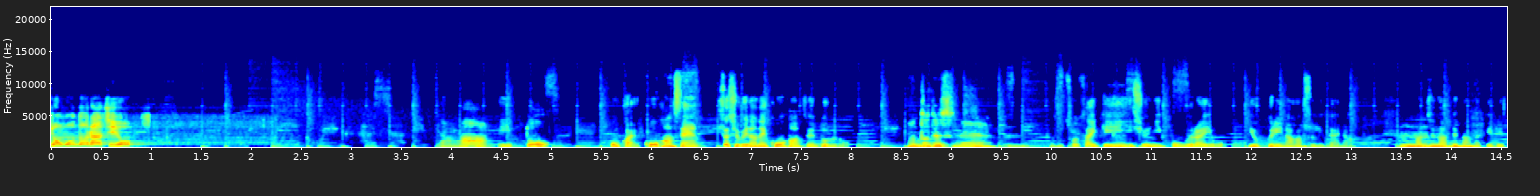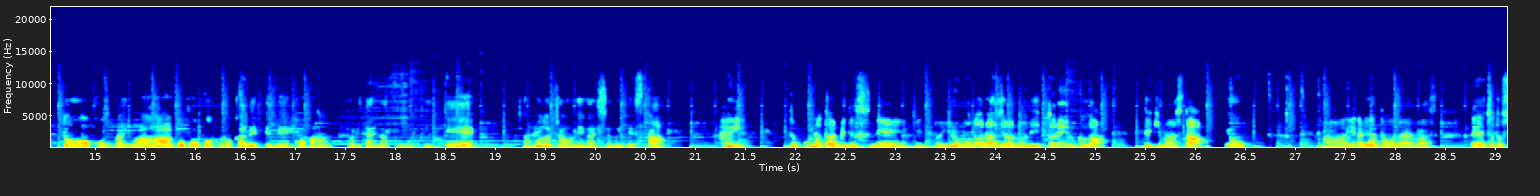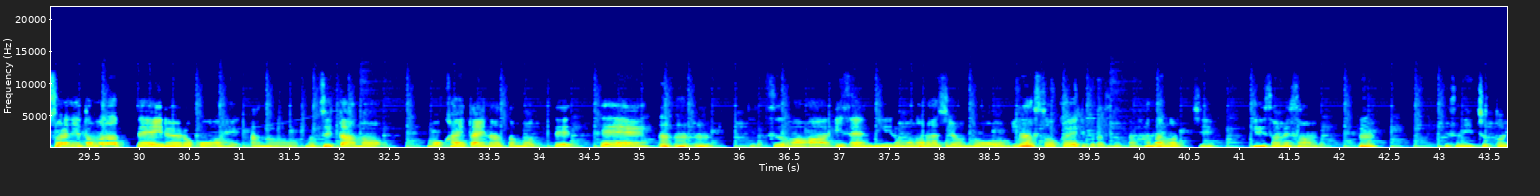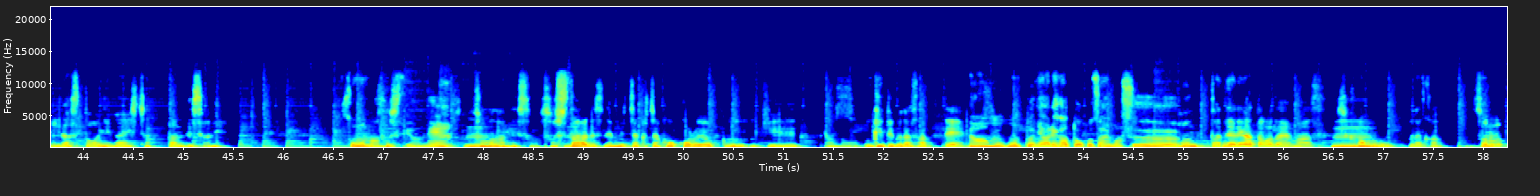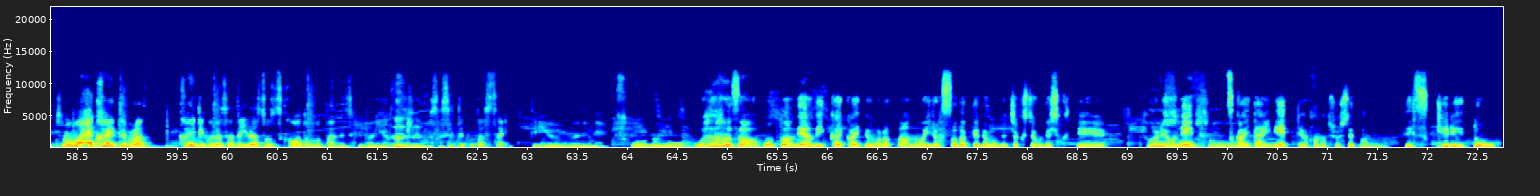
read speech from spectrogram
色物ラジオじゃあ、えっ、と、今回後半戦、久しぶりだね、後半戦撮るの。本当ですね。うん、そう最近週に1本ぐらいをゆっくり流すみたいな感感じになってたんだけれど、今回はご報告も兼ねてね、後半撮りたいなと思っていて、じゃあ、はいものちゃんお願いしてもいいですか？はい。えっとこの度ですね、えっと色物ラジオのリットリンクができました。よはい、ありがとうございます。で、ちょっとそれに伴っていろいろこうへあのまあツイッターのもう変えたいなと思ってて、うんうんうん。実は以前に色物ラジオのイラストを描いてくださった花のちひりさめさんうんですね、ちょっとイラストをお願いしちゃったんですよね。そうなんですよね。んそうなんですよ。そしたらですね、めちゃくちゃ快く受けあの受けてくださってい。やーもう本当にありがとうございます。本当にありがとうございます。うんしかも、なんか、その、その前描いてもらっ描いてくださったイラストを使おうと思ったんですけど、いや、うんうん描き直させてくださいっていうふうにね。そうなの。わざわざ本当はね、あの一回描いてもらったあのイラストだけでもめちゃくちゃ嬉しくて、あれをね使いたいねっていう話をしてたんですけれど、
